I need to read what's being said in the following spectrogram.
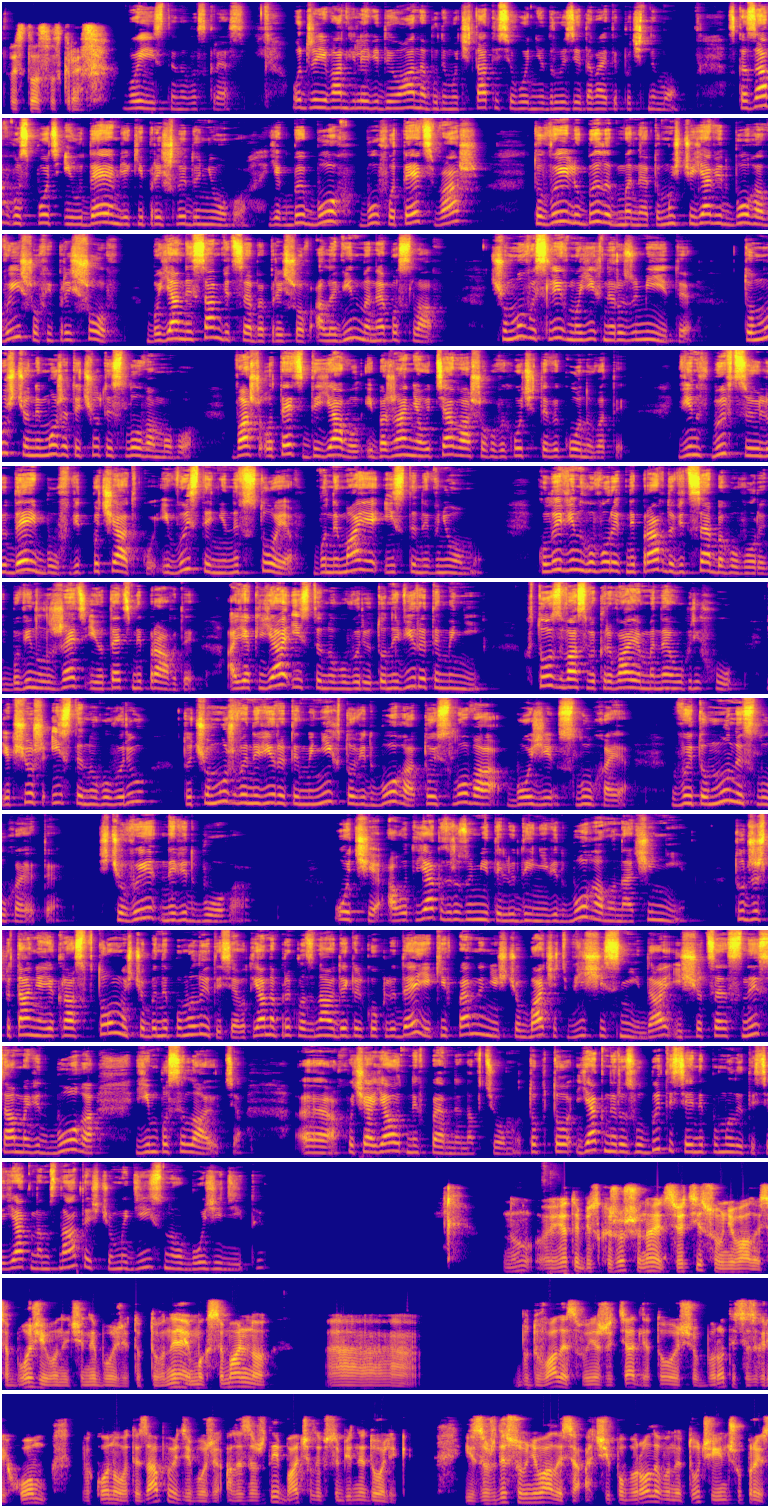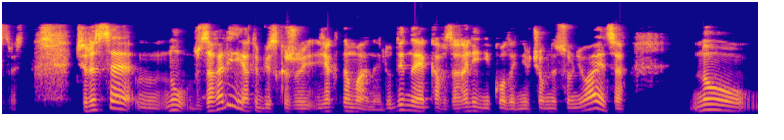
Христос Воскрес. Воістину Воскрес! Отже, Євангелія від Іоанна будемо читати сьогодні, друзі. Давайте почнемо. Сказав Господь іудеям, які прийшли до нього: Якби Бог був отець ваш, то ви любили б мене, тому що я від Бога вийшов і прийшов, бо я не сам від себе прийшов, але Він мене послав. Чому ви слів моїх не розумієте? Тому що не можете чути слова мого. Ваш отець диявол, і бажання отця вашого ви хочете виконувати. Він вбивцею людей був від початку і в істині не встояв, бо немає істини в ньому. Коли він говорить неправду, від себе говорить, бо він лжець і отець неправди. А як я істину говорю, то не вірите мені. Хто з вас викриває мене у гріху? Якщо ж істину говорю, то чому ж ви не вірите мені, хто від Бога, той слова Божі слухає? Ви тому не слухаєте, що ви не від Бога. Отче, а от як зрозуміти людині від Бога вона чи ні? Тут же ж питання якраз в тому, щоб не помилитися. От я, наприклад, знаю декількох людей, які впевнені, що бачать віщі сні, да? і що це сни саме від Бога їм посилаються. Е, Хоча я от не впевнена в цьому. Тобто, як не розгубитися і не помилитися, як нам знати, що ми дійсно Божі діти? Ну, я тобі скажу, що навіть святі сумнівалися, Божі вони чи не Божі. Тобто вони максимально е- будували своє життя для того, щоб боротися з гріхом, виконувати заповіді Божі, але завжди бачили в собі недоліки. І завжди сумнівалися, а чи побороли вони ту чи іншу пристрасть. Через це, ну, взагалі, я тобі скажу, як на мене, людина, яка взагалі ніколи ні в чому не сумнівається, ну,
